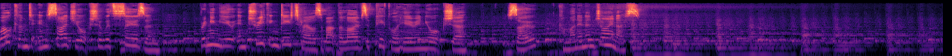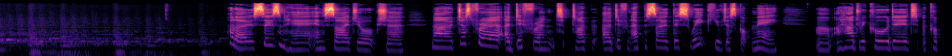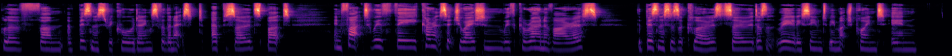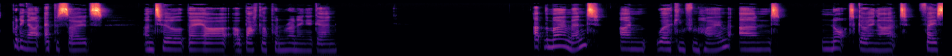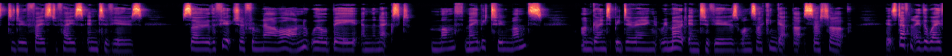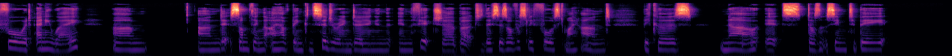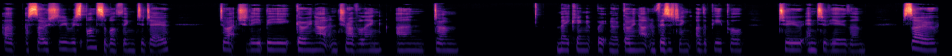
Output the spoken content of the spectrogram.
Welcome to Inside Yorkshire with Susan, bringing you intriguing details about the lives of people here in Yorkshire. So, come on in and join us. Hello, Susan here, Inside Yorkshire. Now, just for a, a different type, a different episode this week, you've just got me. Um, I had recorded a couple of, um, of business recordings for the next episodes, but in fact, with the current situation with coronavirus, the businesses are closed, so it doesn't really seem to be much point in putting out episodes until they are, are back up and running again. At the moment, I'm working from home and not going out face to do face to face interviews. So the future from now on will be in the next month, maybe two months. I'm going to be doing remote interviews once I can get that set up. It's definitely the way forward anyway. Um, and it's something that I have been considering doing in the in the future, but this has obviously forced my hand because now it doesn't seem to be a, a socially responsible thing to do to actually be going out and traveling and um, making you know going out and visiting other people to interview them. So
